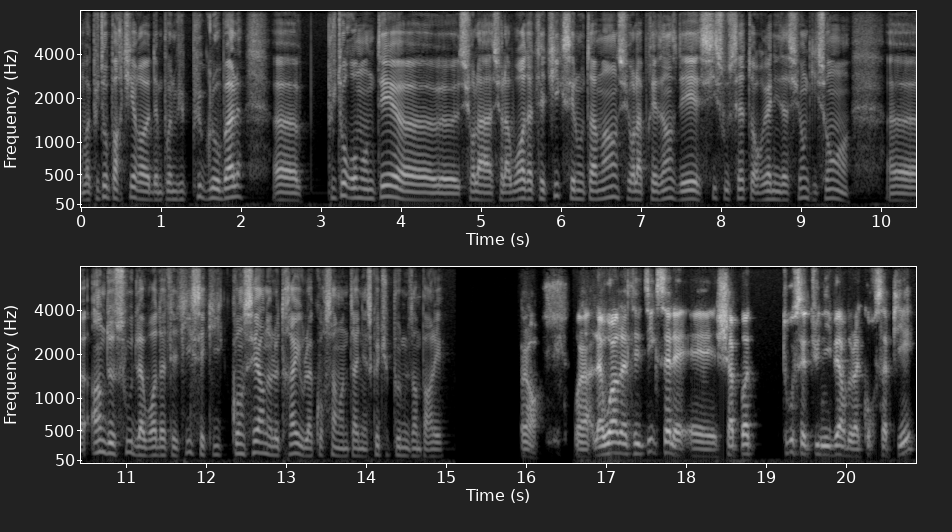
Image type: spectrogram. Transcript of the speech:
On va plutôt partir euh, d'un point de vue plus global, plutôt remonter sur, la, sur la World Athletics et notamment sur la présence des 6 ou 7 organisations qui sont en dessous de la World Athletics et qui concernent le trail ou la course en montagne. Est-ce que tu peux nous en parler? Alors, voilà, la World Athletics, elle, est chapeaute tout cet univers de la course à pied.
